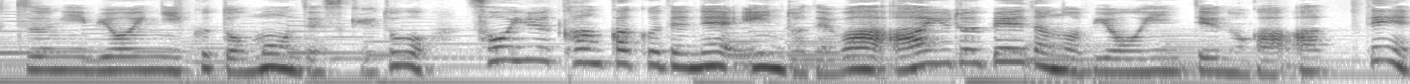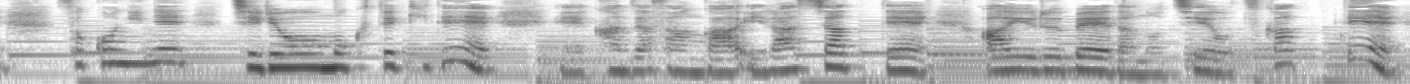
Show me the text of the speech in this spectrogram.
普通に病院に行くと思うんですけどそういう感覚でねインドではアーユルベーダの病院っていうのがあってそこにね治療目的で、えー、患者さんがいららっしゃってアーユルベーダの知恵を使って、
